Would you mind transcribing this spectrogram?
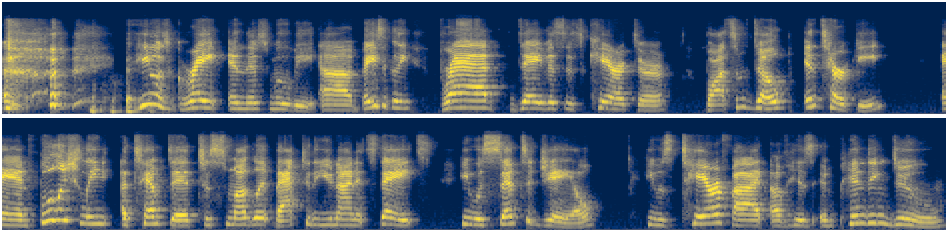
he was great in this movie. Uh, basically, Brad Davis's character bought some dope in Turkey and foolishly attempted to smuggle it back to the United States. He was sent to jail. He was terrified of his impending doom.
